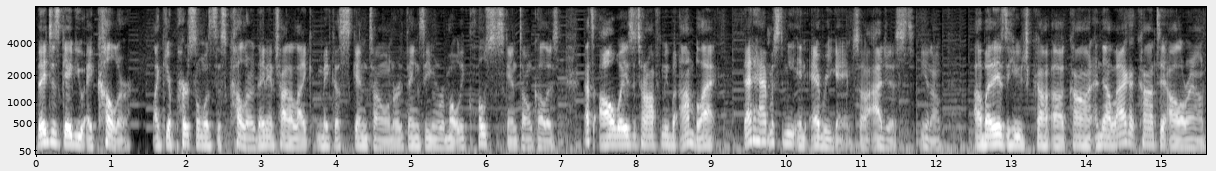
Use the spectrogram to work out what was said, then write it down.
they just gave you a color. Like your person was this color. They didn't try to like make a skin tone or things even remotely close to skin tone colors. That's always a turn off for me, but I'm black. That happens to me in every game. So I just, you know, uh, but it is a huge con, uh, con and the lack of content all around.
